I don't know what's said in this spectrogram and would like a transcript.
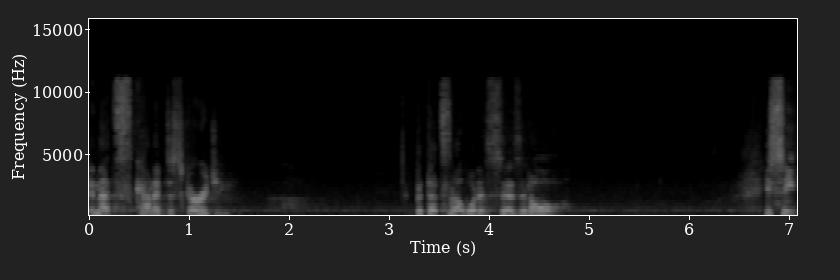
And that's kind of discouraging. But that's not what it says at all. You see,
